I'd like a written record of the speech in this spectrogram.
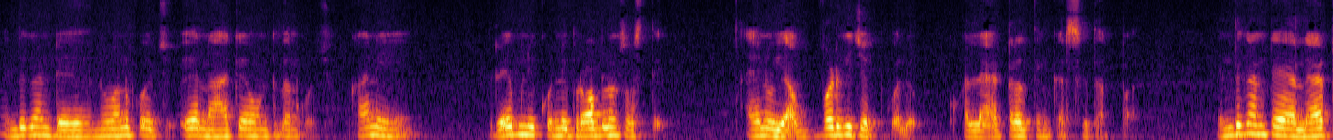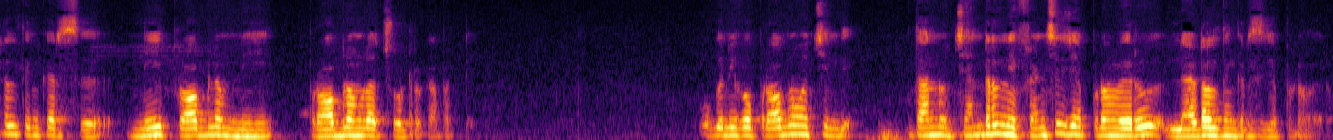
ఎందుకంటే నువ్వు అనుకోవచ్చు ఏ నాకే ఉంటుంది అనుకోవచ్చు. కానీ రేపు నీకు కొన్ని ప్రాబ్లమ్స్ వస్తాయి. అవి నువ్వు ఎవ్వడికి చెప్పుకోలేవు. ఒక లేటరల్ థింకర్స్కి తప్ప. ఎందుకంటే ఆ ల్యాటరల్ థింకర్స్ నీ ప్రాబ్లమ్ని ప్రాబ్లంలో చూడరు కాబట్టి. ఒక నీకు ప్రాబ్లం వచ్చింది దాన్ని జనరల్ నీ ఫ్రెండ్స్కి చెప్పడం వేరు లాటరల్ థింకర్స్కి చెప్పడం వేరు.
